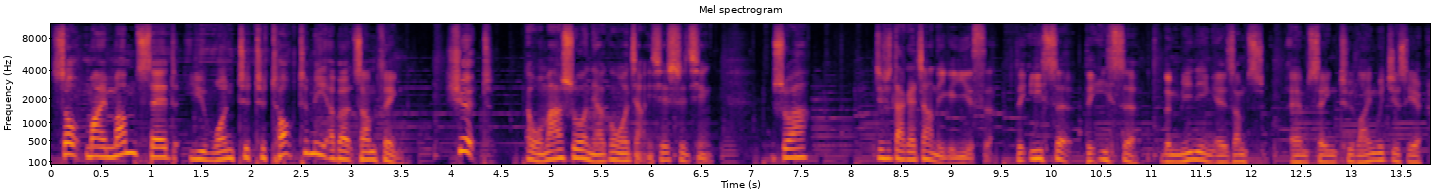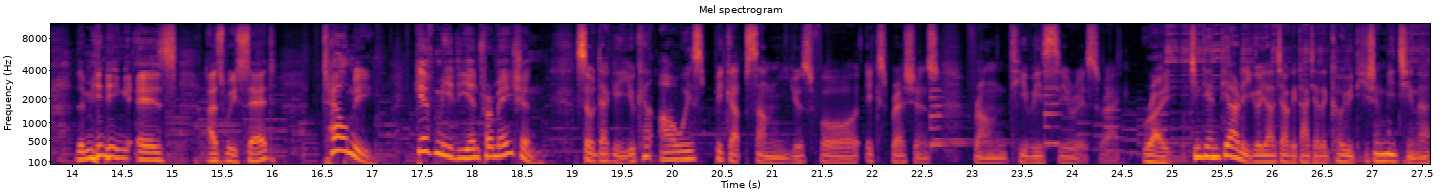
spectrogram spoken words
So, my mum said you wanted to talk to me about something. Shoot. 哎，我妈说你要跟我讲一些事情，说啊，就是大概这样的一个意思。 The Isa, the Isa, the meaning is I'm, s- I'm saying two languages here. The meaning is, as we said, tell me, give me the information. So, Dougie, you can always pick up some useful expressions from TV series, right? Right. 今天第二的一个要教给大家的口语提升秘籍呢，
